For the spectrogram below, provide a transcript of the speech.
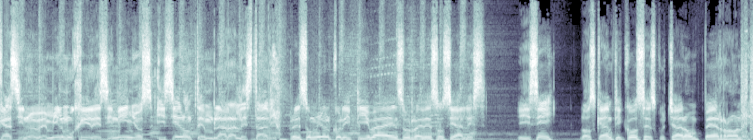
casi 9.000 mujeres y niños hicieron temblar al estadio, presumió el Coritiba en sus redes sociales. Y sí, los cánticos se escucharon perrones.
